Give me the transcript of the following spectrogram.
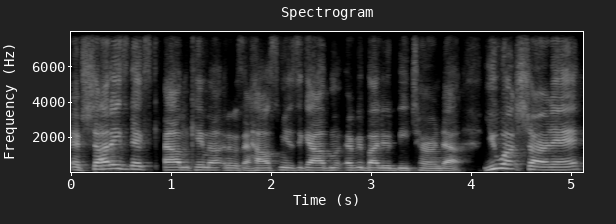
if Sade's next album came out and it was a house music album, everybody would be turned out. You want Sade,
